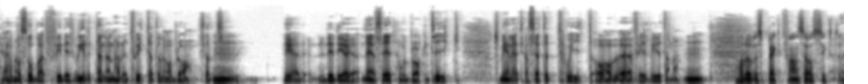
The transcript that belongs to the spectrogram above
Jag bara såg bara att Fredrik Virtanen hade twittrat att den var bra. Så att det, är, det är det jag, när jag säger att har fått bra kritik så menar jag att jag har sett ett tweet av eh, Fredrik Virtanen. Har du respekt för hans åsikter?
